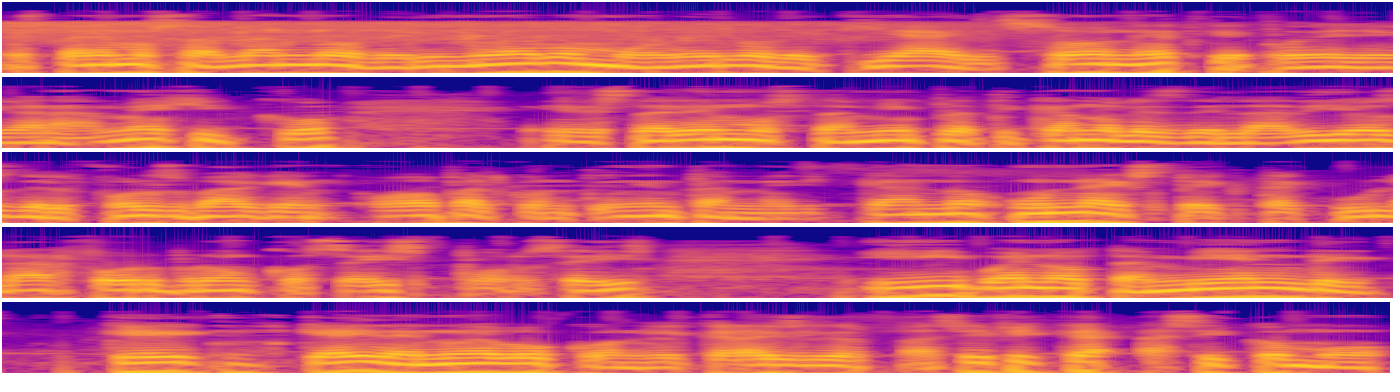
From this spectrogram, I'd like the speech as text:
estaremos hablando del nuevo modelo de Kia, el Sonet, que puede llegar a México, Estaremos también platicándoles del adiós del Volkswagen Up al continente americano, una espectacular Ford Bronco 6x6 y bueno, también de qué, qué hay de nuevo con el Chrysler Pacifica, así como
